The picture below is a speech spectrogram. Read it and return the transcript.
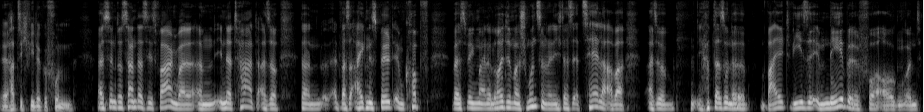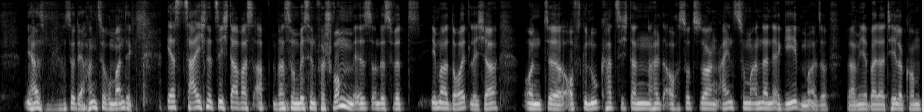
äh, hat sich wieder gefunden? Es ist interessant, dass Sie es fragen, weil ähm, in der Tat, also dann etwas eigenes Bild im Kopf, weswegen meine Leute immer schmunzeln, wenn ich das erzähle. Aber also, ich habe da so eine Waldwiese im Nebel vor Augen und ja, so der Hang zur Romantik. Erst zeichnet sich da was ab, was so ein bisschen verschwommen ist und es wird immer deutlicher. Und äh, oft genug hat sich dann halt auch sozusagen eins zum anderen ergeben. Also wir haben hier bei der Telekom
